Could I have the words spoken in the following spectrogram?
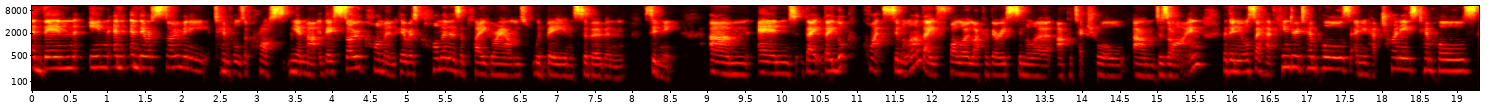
And then in and, and there are so many temples across Myanmar. They're so common. They're as common as a playground would be in suburban Sydney. Um, and they they look quite similar. They follow like a very similar architectural um, design. But then you also have Hindu temples and you have Chinese temples.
